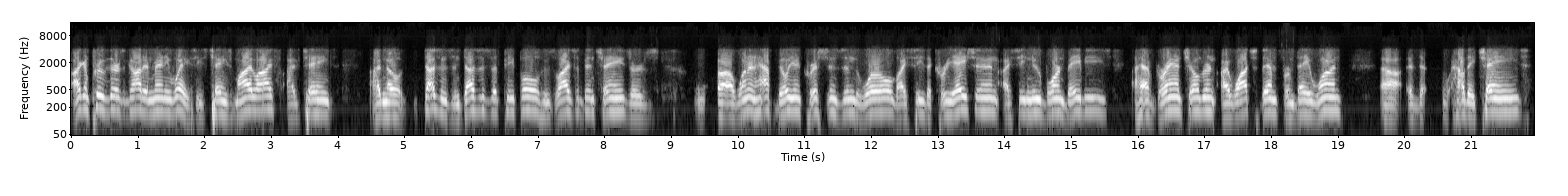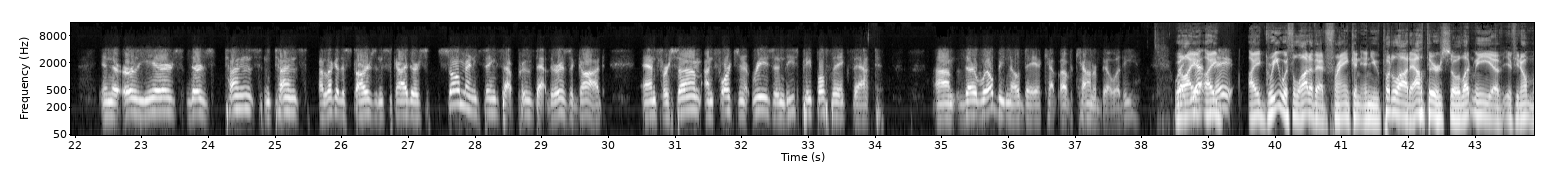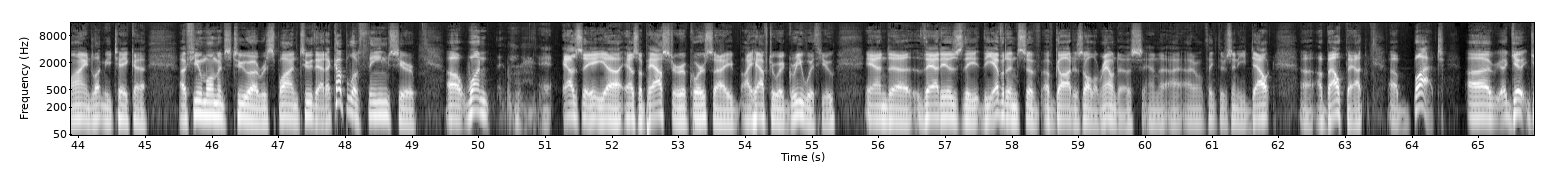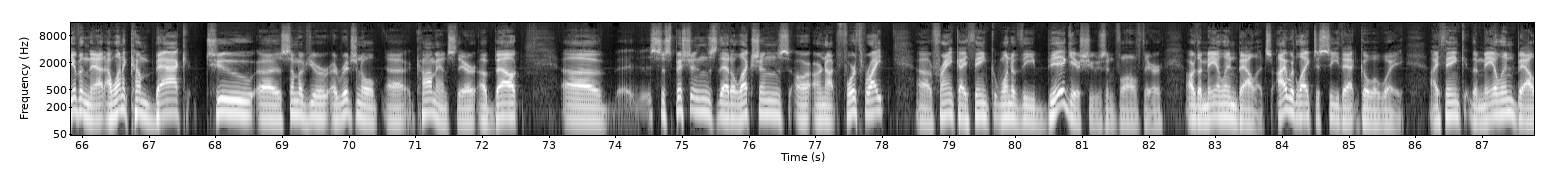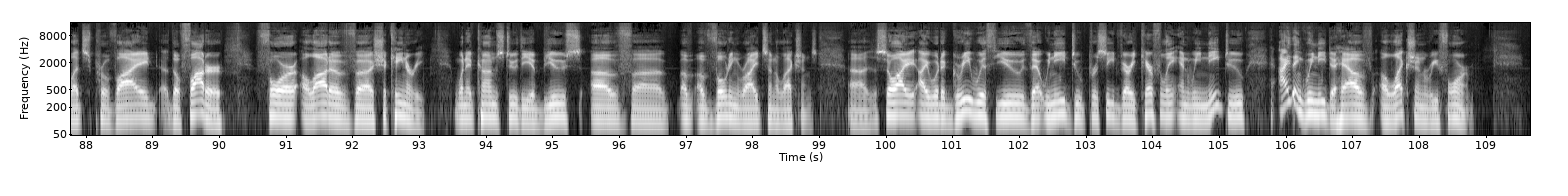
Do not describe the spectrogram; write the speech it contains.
I can prove there's God in many ways. He's changed my life. I've changed. I know dozens and dozens of people whose lives have been changed. There's uh, one and a half billion Christians in the world. I see the creation. I see newborn babies. I have grandchildren. I watch them from day one, uh, how they change in their early years. There's tons and tons. I look at the stars in the sky. There's so many things that prove that there is a God. And for some unfortunate reason, these people think that um, there will be no day of accountability. Well, I I, they, I agree with a lot of that, Frank, and, and you put a lot out there. So let me, uh, if you don't mind, let me take a, a few moments to uh, respond to that. A couple of themes here. Uh, one, as a uh, as a pastor, of course, I, I have to agree with you and uh, that is the the evidence of, of God is all around us, and I, I don't think there's any doubt uh, about that. Uh, but g- given that, I want to come back to some of your original comments there about. Suspicions that elections are, are not forthright. Frank, I think one of the big issues involved there are the mail in ballots. I would like to see that go away. I think the mail in ballots provide the fodder for a lot of uh, chicanery when it comes to the abuse of, uh, of, of, voting rights and elections. Uh, so I, I would agree with you that we need to proceed very carefully and we need to, I think we need to have election reform.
